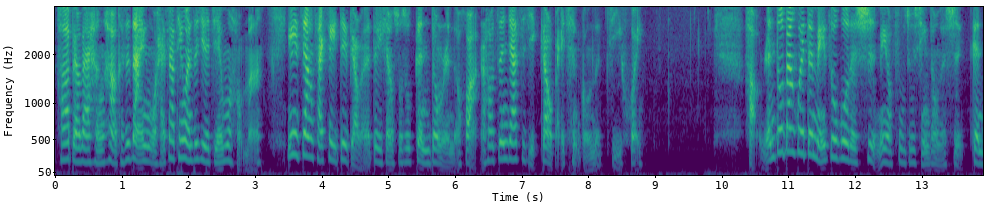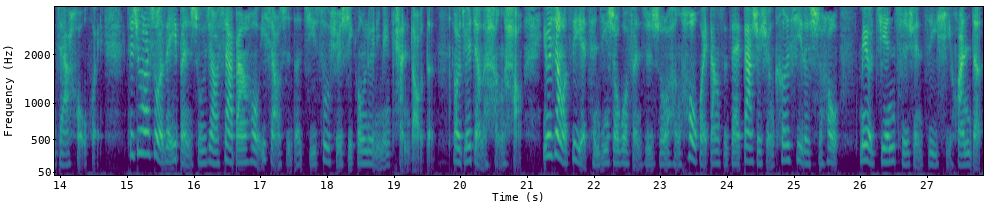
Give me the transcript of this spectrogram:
好了，表白很好，可是答应我还是要听完这期的节目好吗？因为这样才可以对表白的对象说出更动人的话，然后增加自己告白成功的机会。好，人多半会对没做过的事、没有付诸行动的事更加后悔。这句话是我在一本书叫《下班后一小时的极速学习攻略》里面看到的。那我觉得讲得很好，因为像我自己也曾经收过粉丝说，很后悔当时在大学选科系的时候没有坚持选自己喜欢的，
